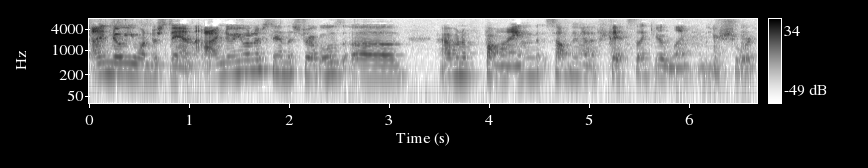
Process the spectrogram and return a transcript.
I know you understand. I know you understand the struggles of having to find something that fits like your length when you're short.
